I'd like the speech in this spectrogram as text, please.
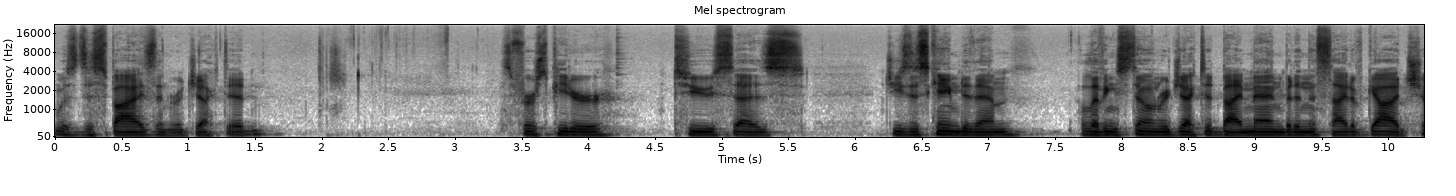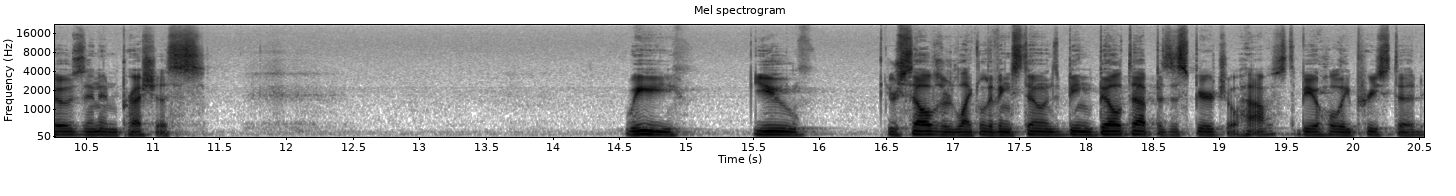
was despised and rejected. As 1 Peter 2 says, Jesus came to them, a living stone rejected by men, but in the sight of God, chosen and precious. We, you, yourselves are like living stones, being built up as a spiritual house to be a holy priesthood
